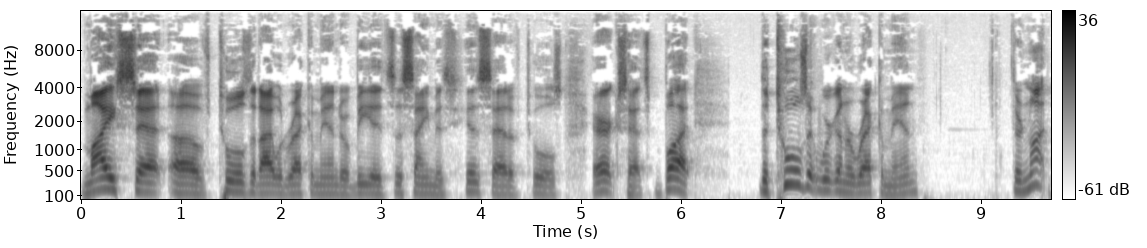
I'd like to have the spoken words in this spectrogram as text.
my set of tools that I would recommend will be it's the same as his set of tools, Erich sets, but the tools that we're going to recommend, they're not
